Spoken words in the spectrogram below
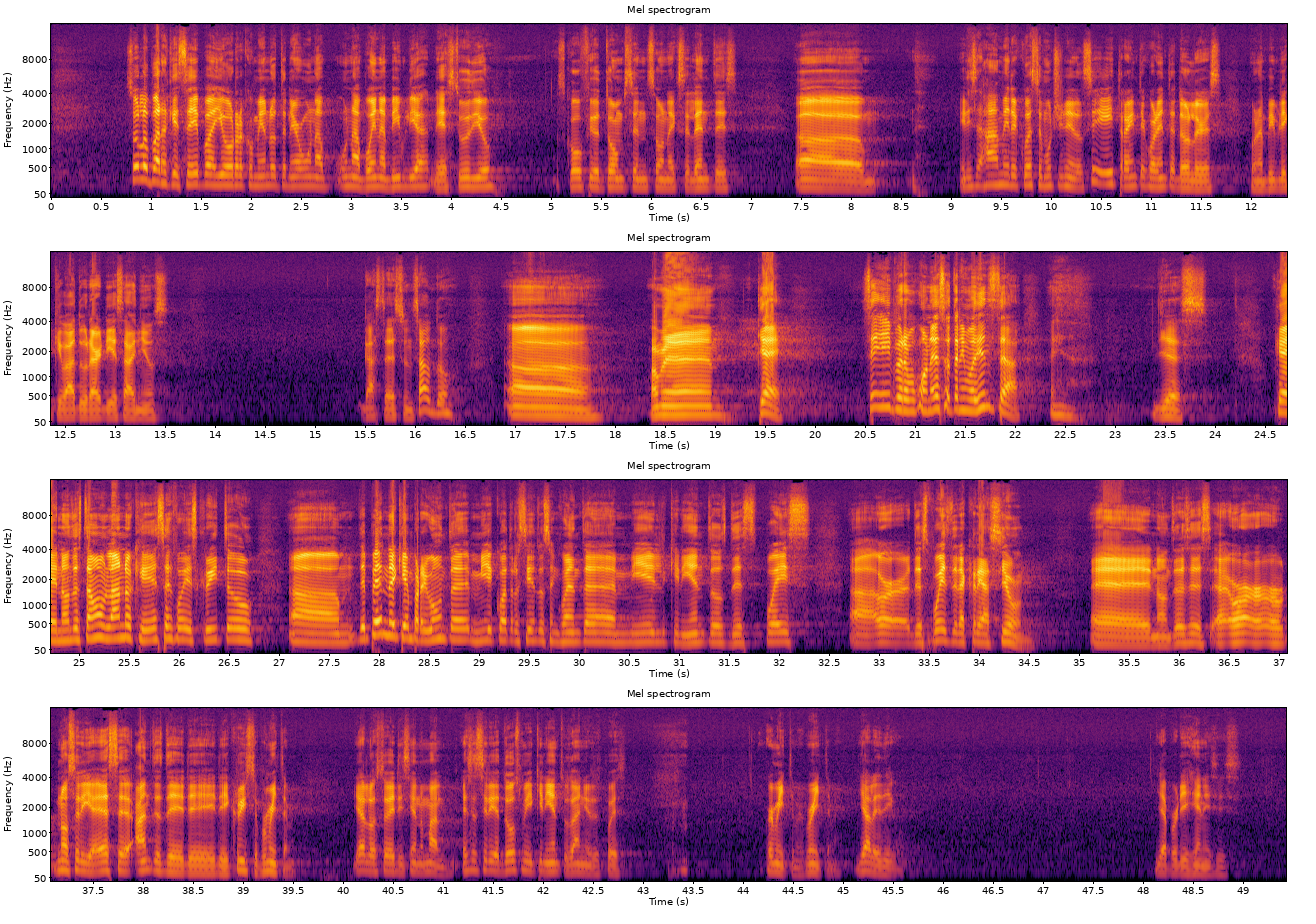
Solo para que sepa, yo recomiendo tener una, una buena Biblia de estudio. Scofield, Thompson son excelentes. Um, y dice, ah, mire, cuesta mucho dinero. Sí, 30, 40 dólares por una Biblia que va a durar 10 años. Gasta eso en saldo. Ah, amén. ¿Qué? Sí, pero con eso tenemos Insta. Yes. Ok, donde estamos hablando que ese fue escrito, um, depende de quién pregunte, 1450, 1500 después, ah, or después de la creación. Eh, no, entonces, eh, no sería ese antes de, de- Cristo, permítame. Ya lo estoy diciendo mal. Ese sería 2500 años después. Permíteme, permíteme. Ya le digo. Ya perdí Génesis.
